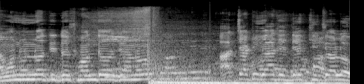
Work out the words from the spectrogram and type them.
এমন উন্নতি তো সন্দেহজনক। আচ্ছা ঠিক আছে দেখছি চলো।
